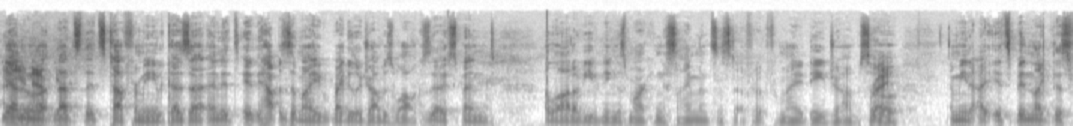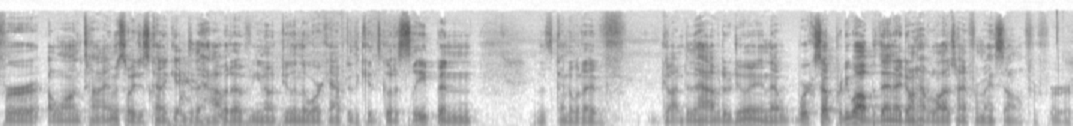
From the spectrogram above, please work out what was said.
How yeah, you no, that's it? it's tough for me because uh, and it it happens at my regular job as well because I spend a lot of evenings marking assignments and stuff for, for my day job. So, right. I mean, I, it's been like this for a long time. So I just kind of get into the habit of you know doing the work after the kids go to sleep, and that's kind of what I've gotten to the habit of doing, and that works out pretty well. But then I don't have a lot of time for myself or for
